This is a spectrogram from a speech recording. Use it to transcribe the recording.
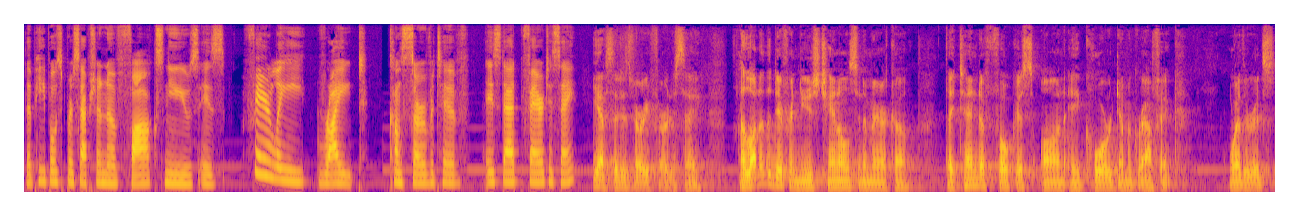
the people's perception of Fox News is fairly right, conservative. Is that fair to say? Yes, it is very fair to say. A lot of the different news channels in America, they tend to focus on a core demographic, whether it's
